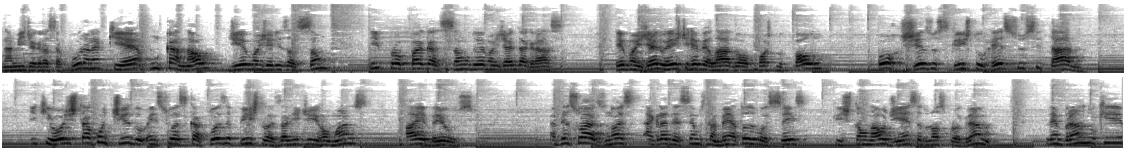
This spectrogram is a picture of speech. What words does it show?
na mídia Graça Pura, né, que é um canal de evangelização e propagação do Evangelho da Graça. Evangelho este revelado ao apóstolo Paulo por Jesus Cristo ressuscitado e que hoje está contido em suas 14 epístolas, ali de Romanos a Hebreus. Abençoados, nós agradecemos também a todos vocês que estão na audiência do nosso programa, lembrando que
